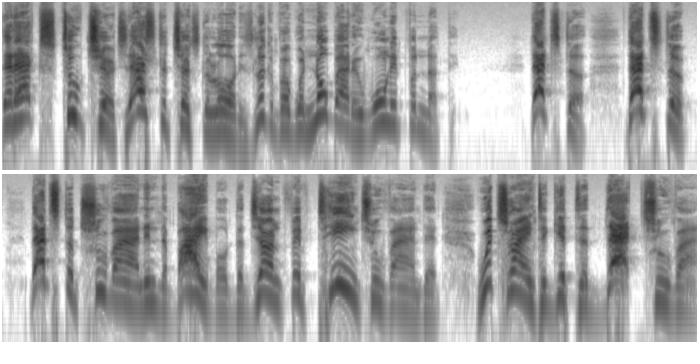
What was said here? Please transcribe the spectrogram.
That Acts 2 church, that's the church the Lord is looking for where nobody wanted for nothing. That's the, that's the, that's the true vine in the Bible, the John 15 true vine that we're trying to get to that true vine.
